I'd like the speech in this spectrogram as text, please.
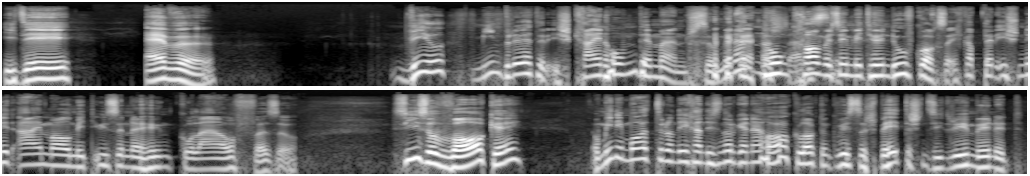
Idee ever. Weil mein Bruder ist kein Hundemensch. So. Wir haben einen Hund gehabt, wir sind mit Hunden aufgewachsen. Ich glaube, der ist nicht einmal mit unseren Hunden gelaufen. So. Sie so vage. Und meine Mutter und ich haben uns nur genau angeschaut und gewusst, so spätestens in drei Monaten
